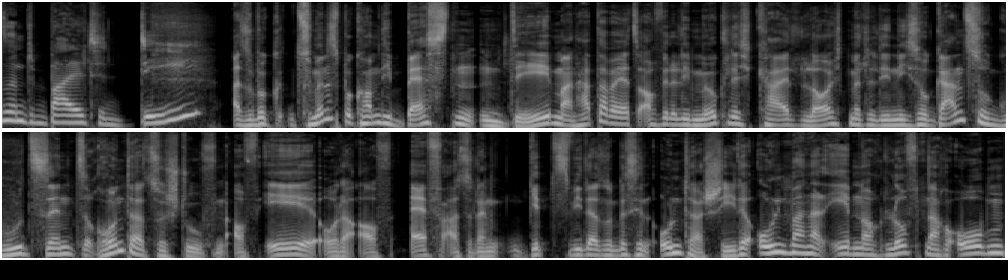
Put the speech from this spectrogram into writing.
sind, bald D? Also be zumindest bekommen die Besten ein D. Man hat aber jetzt auch wieder die Möglichkeit, Leuchtmittel, die nicht so ganz so gut sind, runterzustufen auf E oder auf F. Also dann gibt es wieder so ein bisschen Unterschiede. Und man hat eben noch Luft nach oben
